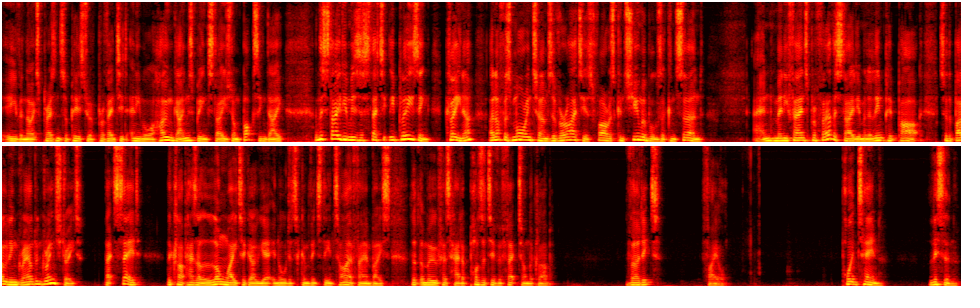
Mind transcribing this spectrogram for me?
even though its presence appears to have prevented any more home games being staged on Boxing Day, and the stadium is aesthetically pleasing, cleaner, and offers more in terms of variety as far as consumables are concerned. And many fans prefer the stadium and Olympic Park to the Boleyn ground and Green Street. That said, the club has a long way to go yet in order to convince the entire fan base that the move has had a positive effect on the club. Verdict fail. Point 10 Listen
